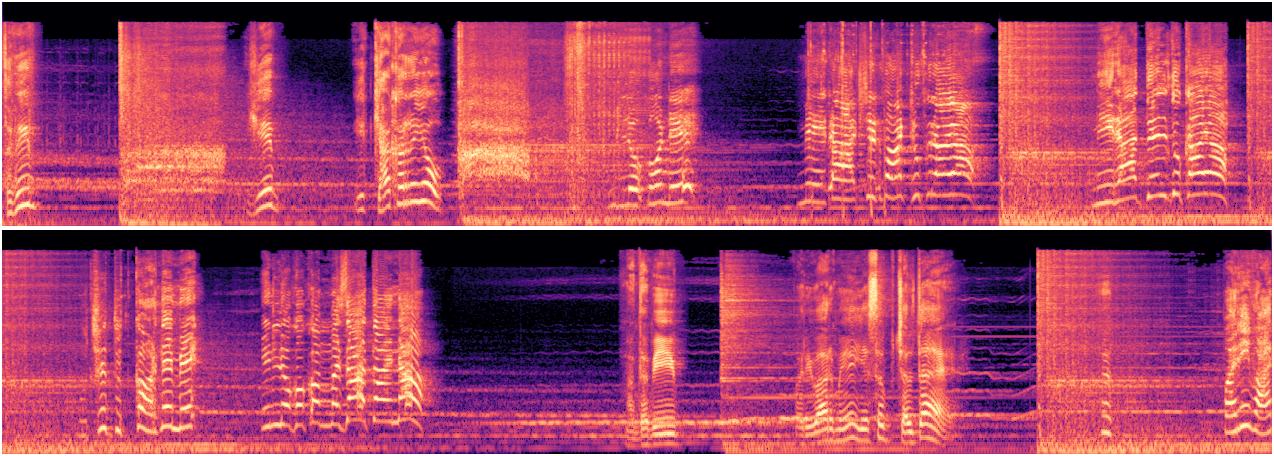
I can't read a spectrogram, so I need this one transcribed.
माधवी ये ये क्या कर रही हो? लोगों ने मेरा आशीर्वाद ठुकराया। मेरा दिल दुखाया। मुझे दुत्कारने में इन लोगों को मज़ा आता है ना? माधवी परिवार में ये सब चलता है। परिवार?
